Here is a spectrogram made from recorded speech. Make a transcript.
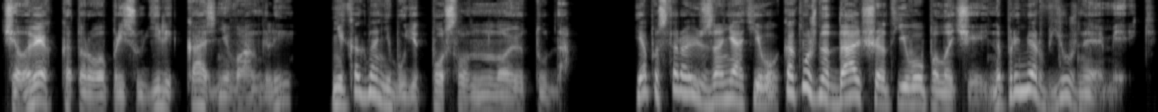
Человек, которого присудили к казни в Англии, никогда не будет послан мною туда. Я постараюсь занять его как можно дальше от его палачей, например, в Южной Америке.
